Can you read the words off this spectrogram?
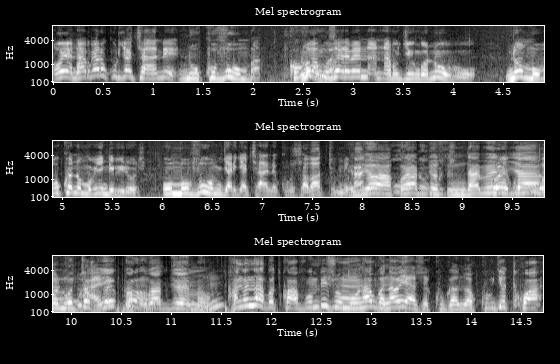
oya ntabwo ari ukurya cyane ni ukuvumba. Uzarebe na- bugingo n'ubu no mu bukwe no mu bindi birori. Umuvumbyi arya cyane kurusha abatumiwe ibyo wakora byose ndabirya. Ariko kuba byemewe hano ntabwo twavumbije umuntu ahubwo nawe yaje kuganura ku byo twahinze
